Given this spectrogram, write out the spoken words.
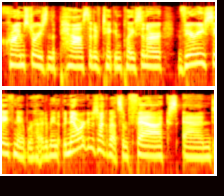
crime stories in the past that have taken place in our very safe neighborhood. I mean, but now we're going to talk about some facts and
